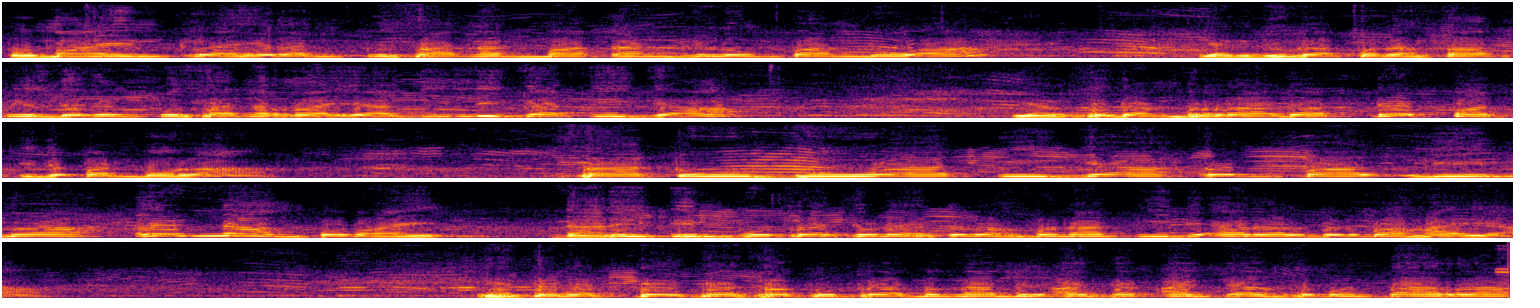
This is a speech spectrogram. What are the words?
pemain kelahiran Kusangan Matang Gelumpang 2, yang juga pernah tampil dengan Kusangan Raya di Liga 3, yang sedang berada tepat di depan bola. Satu, dua, tiga, empat, lima, enam pemain dari tim Putra Cureh telah menanti di areal berbahaya. Lihat Teja Saputra mengambil ancang-ancang sementara.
